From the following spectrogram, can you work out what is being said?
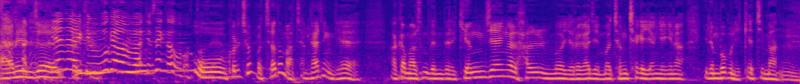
아니 이제 얘네 김부겸 의원님 생각은 어떠세요? 오, 그렇죠. 뭐 저도 마찬가지인 게 아까 말씀드린 대로 경쟁을 할 뭐 여러 가지 뭐 정책의 영역이나 이런 부분이 있겠지만 음.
